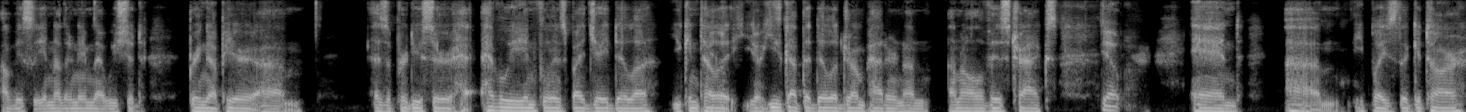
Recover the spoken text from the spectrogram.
obviously another name that we should bring up here um, as a producer, he- heavily influenced by Jay Dilla. You can tell it. You know, he's got the Dilla drum pattern on on all of his tracks Yep. and um, he plays the guitar,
